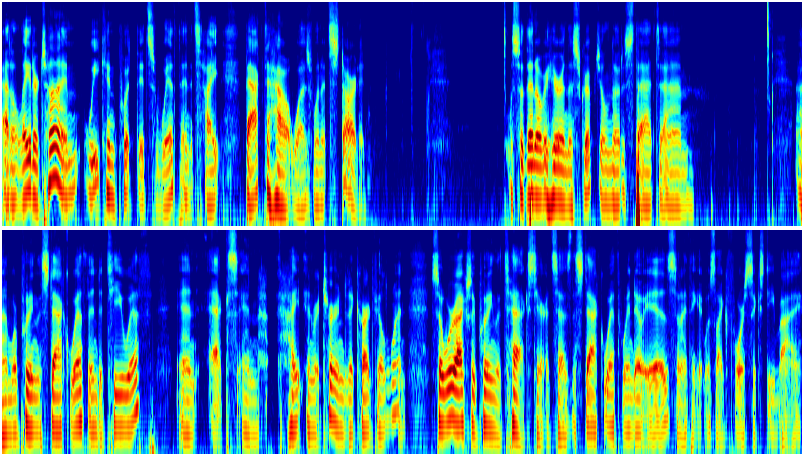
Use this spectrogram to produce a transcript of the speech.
at a later time we can put its width and its height back to how it was when it started. So then over here in the script you'll notice that um, um, we're putting the stack width into t width and x and height and return to the card field 1. So we're actually putting the text here. It says the stack width window is, and I think it was like 460 by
